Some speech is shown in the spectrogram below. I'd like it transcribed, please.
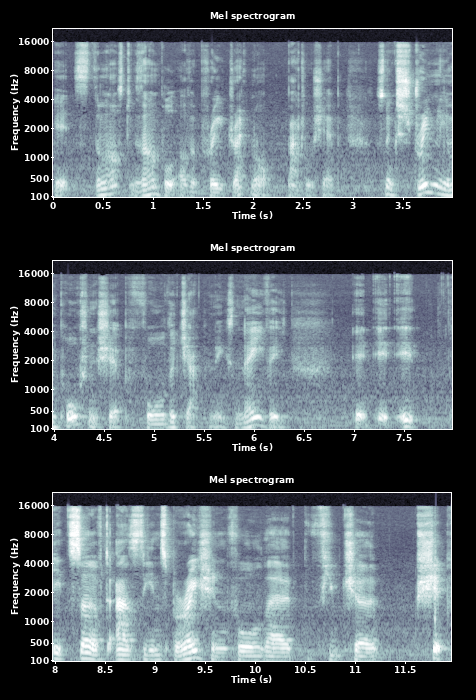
It's the last example of a pre-dreadnought battleship. It's an extremely important ship for the Japanese Navy. It, it, it, it served as the inspiration for their future ship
